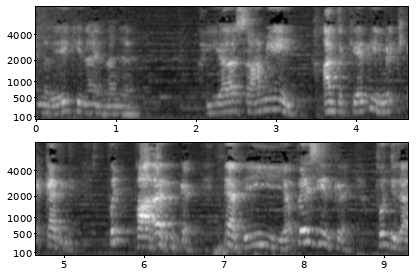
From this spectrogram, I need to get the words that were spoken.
எங்க ரேக்கினா என்னங்க? ஐயா சாமி அந்த கேள்வி இனிமே கேட்காதீங்க. போய் பாருங்க. நிறைய பேசி இருக்கிறேன் புரிஞ்சுதா?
